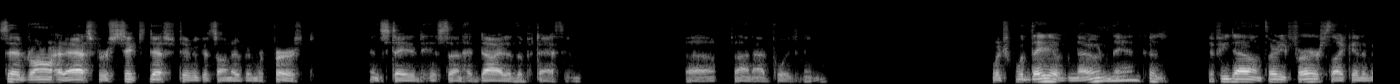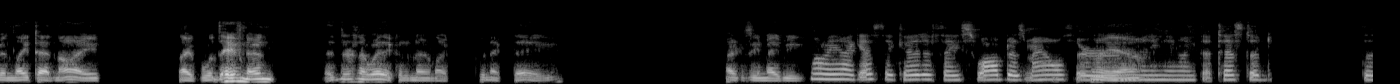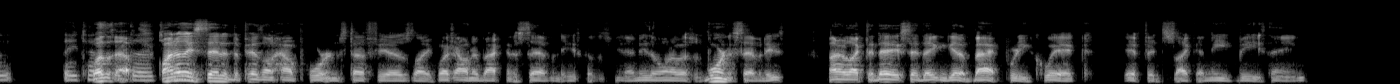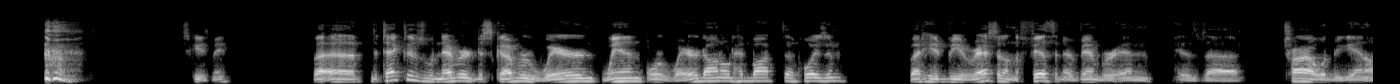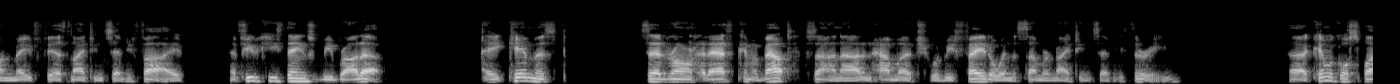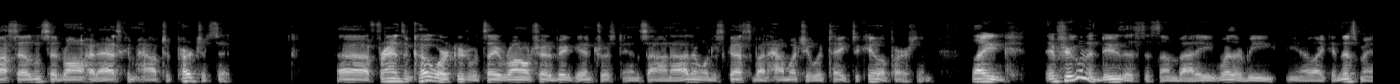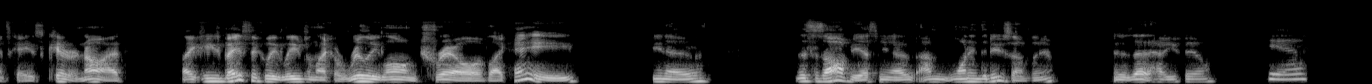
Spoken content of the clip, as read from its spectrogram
said Ronald had asked for six death certificates on November 1st and stated his son had died of the potassium uh, cyanide poisoning. Which would they have known then? Because if he died on 31st, like it'd have been late that night, like would they have known? There's no way they could have known like the next day. I can see maybe. I mean, I guess they could if they swabbed his mouth or Oh, yeah. anything like that. Tested the. They tested Well, uh, the. well, I know they said it depends on how important stuff is. Like, which I don't know back in the seventies because you know neither one of us was born in the seventies. I know, like today, said they can get it back pretty quick if it's like a need be thing. Excuse me. But uh, detectives would never discover where, when, or where Donald had bought the poison. But he'd be arrested on the 5th of November, and his uh, trial would begin on May 5th, 1975. A few key things would be brought up. A chemist said Ronald had asked him about cyanide and how much would be fatal in the summer of 1973. A chemical supply salesman said Ronald had asked him how to purchase it. Uh, friends and coworkers would say Ronald showed a big interest in cyanide and would discuss about how much it would take to kill a person. Like, if you're going to do this to somebody, whether it be, you know, like in this man's case, kid or not, like he's basically leaving like a really long trail of like, hey, you know, this is obvious, you know, I'm wanting to do something. Is that how you feel? Yeah.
